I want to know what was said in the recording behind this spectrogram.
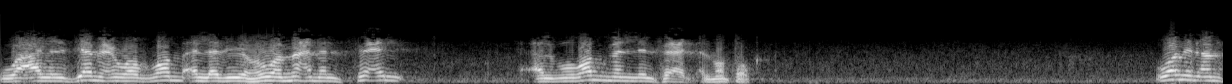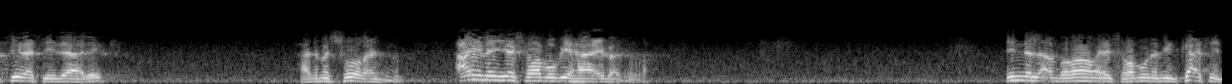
وعلى الجمع والضم الذي هو معنى الفعل المضمن للفعل المنطوق. ومن أمثلة ذلك هذا مشهور عندهم عينا يشرب بها عباد الله. إن الأبرار يشربون من كأس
